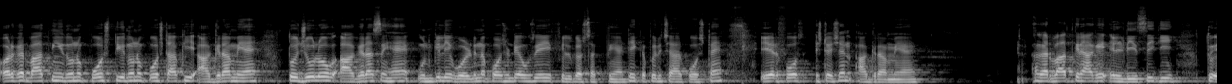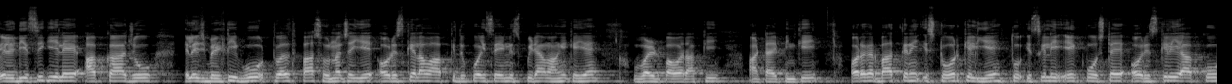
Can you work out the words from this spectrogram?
और अगर बात करें दोनों पोस्ट ये दोनों पोस्ट आपकी आगरा में है तो जो लोग आगरा से हैं, उनके लिए गोल्डन अपॉर्चुनिटी उसे फिल कर सकते हैं, ठीक है? पूरी चार पोस्ट हैं। एयरफोर्स स्टेशन आगरा में है। अगर बात करें आगे एलडीसी की तो एलडीसी के लिए आपका जो एलिजिबिलिटी वो ट्वेल्थ पास होना चाहिए और इसके अलावा आपकी देखो वही सेम स्पीड है मांगी गई है वर्ल्ड पावर आपकी टाइपिंग की। और अगर बात करें स्टोर के लिए तो इसके लिए एक पोस्ट है और इसके लिए आपको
